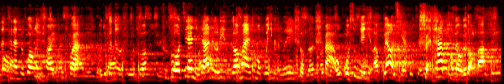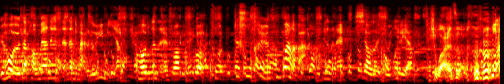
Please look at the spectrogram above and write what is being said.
南开大学逛了一圈以后出来，我就跟那个叔叔说，叔叔，既然你们家这个栗子糕卖这么贵，你肯定舍不得吃吧？我我送给你了，不要钱，甩他旁边我就走了。然后我就在旁边那个奶奶那里买了个玉米，然后就跟奶奶说说说这叔看人坑惯了吧？那个奶奶笑的就一脸他是我儿子。他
